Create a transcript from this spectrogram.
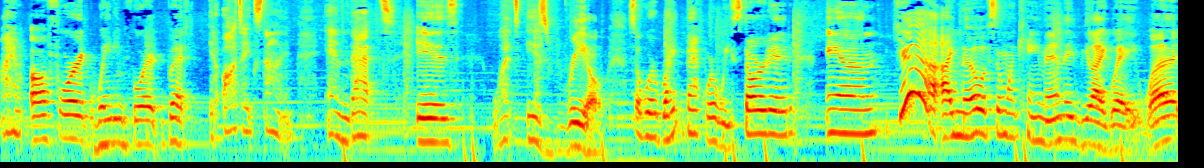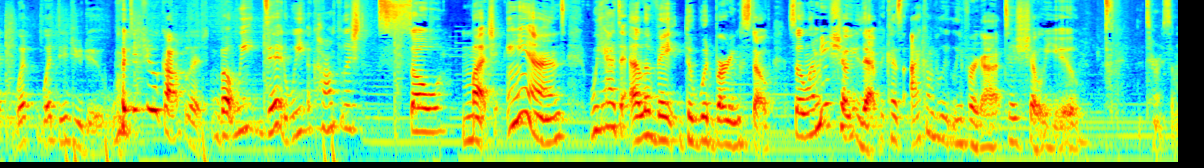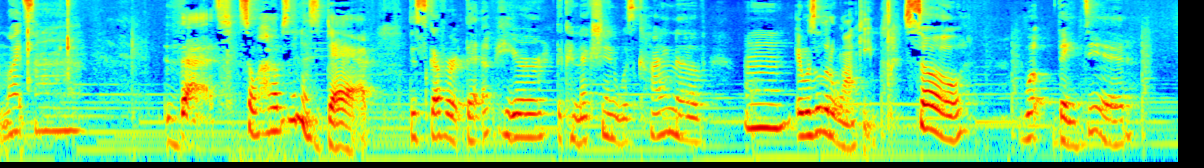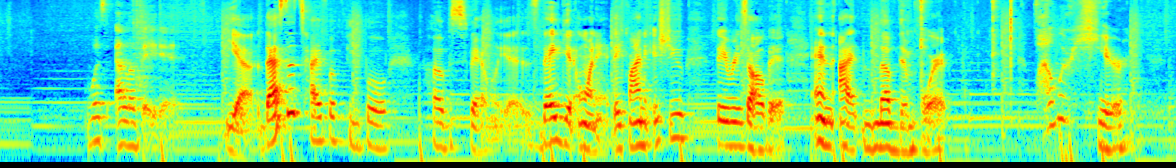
I am all for it, waiting for it, but it all takes time. And that is what is real. So we're right back where we started. And yeah, I know if someone came in, they'd be like, wait, what? What what did you do? What did you accomplish? But we did. We accomplished so much. And we had to elevate the wood burning stove. So let me show you that because I completely forgot to show you. Turn some lights on. That. So Hubs and his dad discovered that up here, the connection was kind of, mm, it was a little wonky. So what they did was elevated. Yeah, that's the type of people Hub's family is. They get on it. They find an issue, they resolve it. And I love them for it. While we're here,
